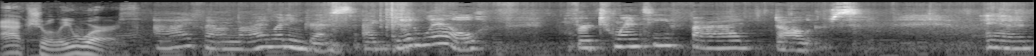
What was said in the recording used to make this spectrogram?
actually worth. I found my wedding dress at Goodwill for $25. And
